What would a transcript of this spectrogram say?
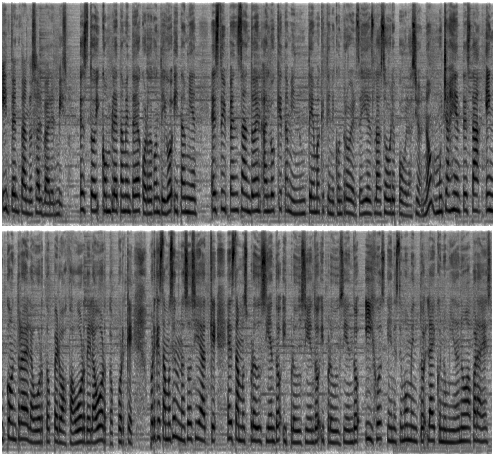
intentando salvar el mismo. Estoy completamente de acuerdo contigo y también estoy pensando en algo que también un tema que tiene controversia y es la sobrepoblación, ¿no? Mucha gente está en contra del aborto, pero a favor del aborto. ¿Por qué? Porque estamos en una sociedad que estamos produciendo y produciendo y produciendo hijos y en este momento la economía no va para eso.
